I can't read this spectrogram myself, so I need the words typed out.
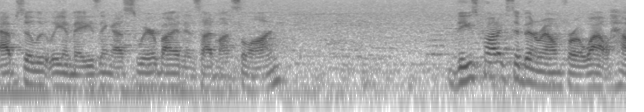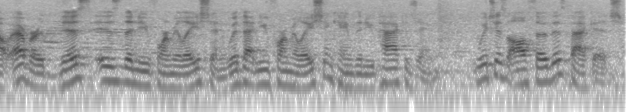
absolutely amazing. I swear by it inside my salon. These products have been around for a while. However, this is the new formulation. With that new formulation came the new packaging, which is also this package.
